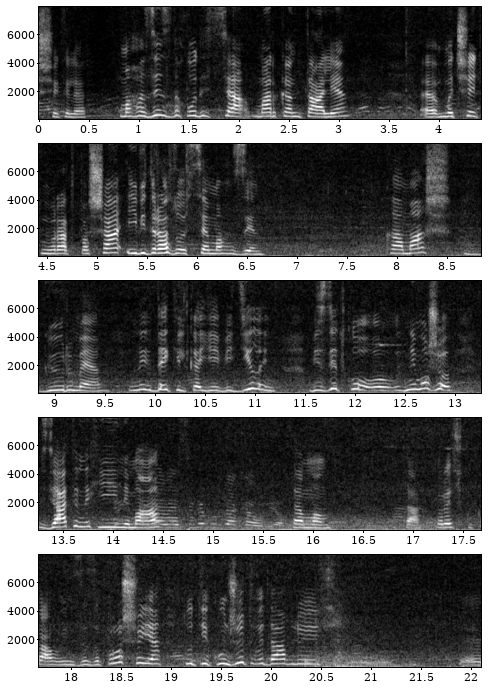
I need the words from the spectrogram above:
Це. Магазин знаходиться Марканталія, е, мечеть Мурат Паша, і відразу ось це магазин. Камаш Гюрме. У них декілька є відділень. Візитку не можу взяти, в них її нема. Тамам. Так, турецьку каву він запрошує. Тут і кунжут видавлюють. Е,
